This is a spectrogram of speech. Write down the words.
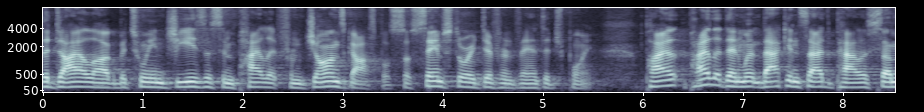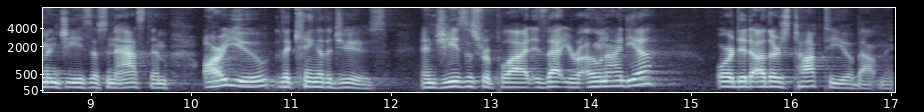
the dialogue between Jesus and Pilate from John's Gospel. So, same story, different vantage point. Pilate then went back inside the palace, summoned Jesus, and asked him, Are you the king of the Jews? And Jesus replied, Is that your own idea? Or did others talk to you about me?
